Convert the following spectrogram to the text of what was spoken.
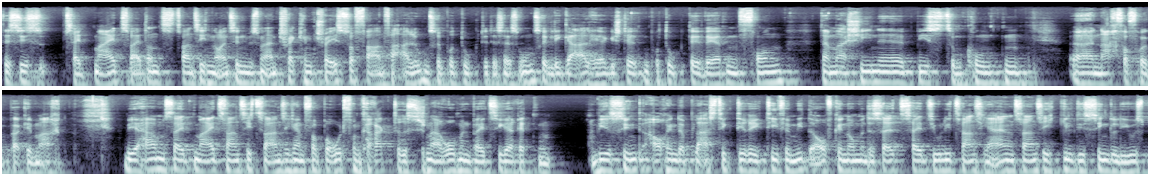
das ist seit Mai 2019 müssen wir ein Track-and-Trace-Verfahren für alle unsere Produkte. Das heißt, unsere legal hergestellten Produkte werden von der Maschine bis zum Kunden äh, nachverfolgbar gemacht. Wir haben seit Mai 2020 ein Verbot von charakteristischen Aromen bei Zigaretten. Wir sind auch in der Plastikdirektive mit aufgenommen. Das heißt, seit Juli 2021 gilt die Single-Use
